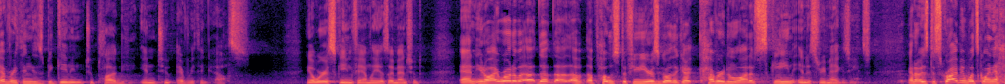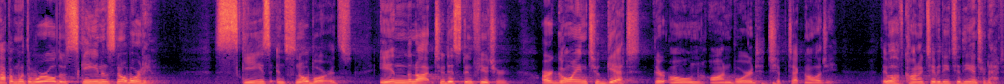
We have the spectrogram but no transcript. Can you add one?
everything is beginning to plug into everything else. You know, we're a skiing family, as I mentioned. And, you know, I wrote a, a, a, post a few years ago that got covered in a lot of skiing industry magazines. And I was describing what's going to happen with the world of skiing and snowboarding. Skis and snowboards in the not too distant future are going to get their own onboard chip technology. They will have connectivity to the internet.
